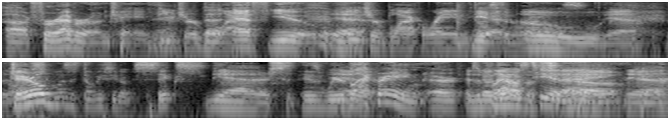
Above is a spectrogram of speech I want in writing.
Uh, Forever Unchained. Future The Black- FU. Future Black Reign, Yeah. Dustin Runnels. Oh yeah, Gerald What was his WCW six? yeah. There's His weird Black Reign or there's a No, that playoff was of TNA. seven. Oh, okay. Yeah,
